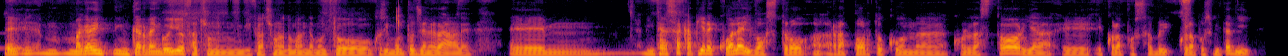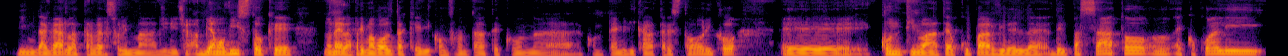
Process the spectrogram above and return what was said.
Eh, magari intervengo io e faccio un, vi faccio una domanda molto, così, molto generale. Eh, mi interessa capire qual è il vostro uh, rapporto con, con, la storia e, e con, la con, la possibilità di, di, indagarla attraverso le immagini. Cioè, abbiamo visto che non è la prima volta che vi confrontate con, uh, con temi di carattere storico, eh, continuate a occuparvi del, del passato. Ecco, quali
